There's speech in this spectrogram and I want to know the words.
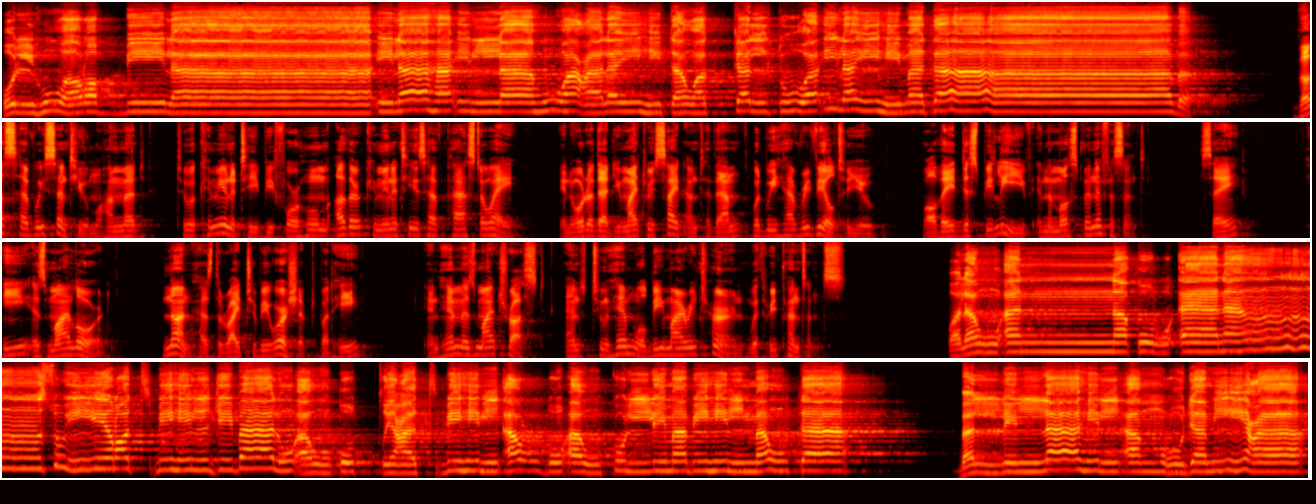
قل هو ربي لا اله الا هو عليه توكلت واليه متاب Thus have we sent you, Muhammad, to a community before whom other communities have passed away, in order that you might recite unto them what we have revealed to you, while they disbelieve in the Most Beneficent. Say, He is my Lord. None has the right to be worshipped but He. In Him is my trust, and to Him will be my return with repentance. ولو ان قرانا سيرت به الجبال او قطعت به الارض او كلم به الموتى بل لله الامر جميعا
